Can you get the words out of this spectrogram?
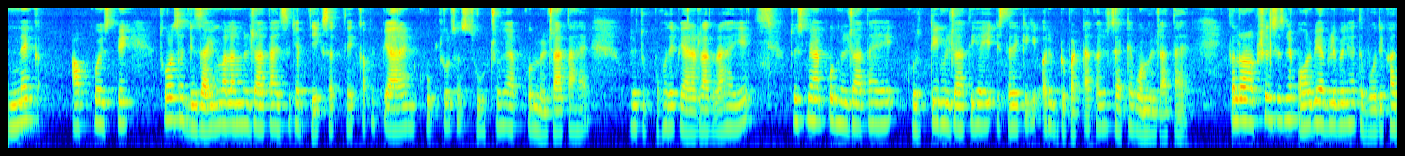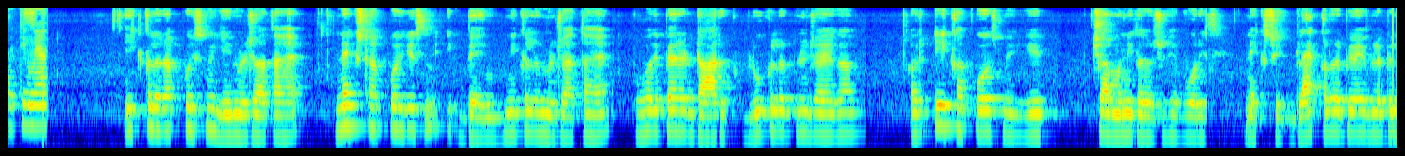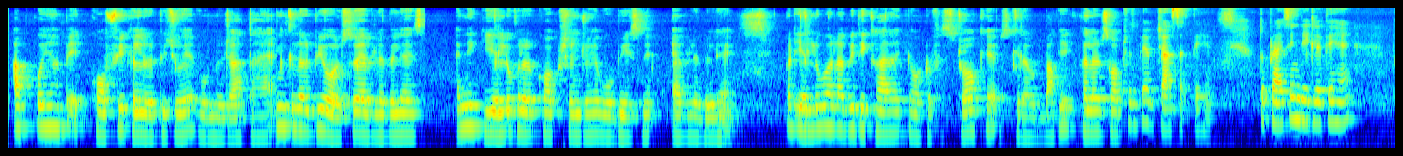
नेक आपको इस पर थोड़ा सा डिज़ाइन वाला मिल जाता है, जैसे कि आप देख सकते हैं, काफ़ी प्यारा एंड खूबसूरत सा सूट जो है आपको मिल जाता है, मुझे तो बहुत ही प्यारा लग रहा है ये। तो इसमें आपको मिल जाता है, कुर्ती मिल जाती है, इस तरीके की और एक दुपट्टा का जो सेट है वो मिल जाता है। कलर ऑप्शन इसमें और भी अवेलेबल है तो वो दिखा देती हूँ मैं एक कलर आपको इसमें ये मिल जाता है। नेक्स्ट आपको इसमें एक बैंगनी कलर मिल जाता है, बहुत ही प्यारा डार्क ब्लू कलर मिल जाएगा। और एक आपको इसमें ये जामुनी कलर जो है वो नेक्स्ट एक ब्लैक कलर भी अवेलेबल आपको यहाँ पे एक कॉफ़ी कलर भी जो है, वो मिल जाता है। इन कलर भी ऑल्सो अवेलेबल है। एंड एक येलो कलर का ऑप्शन जो है, वो भी इसमें अवेलेबल है। बट येलो वाला भी दिखा रहा है कि आउट ऑफ़ स्टॉक है। उसके अलावा बाकी कलर्स ऑप्शन पे आप जा सकते हैं। तो प्राइसिंग देख लेते हैं।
